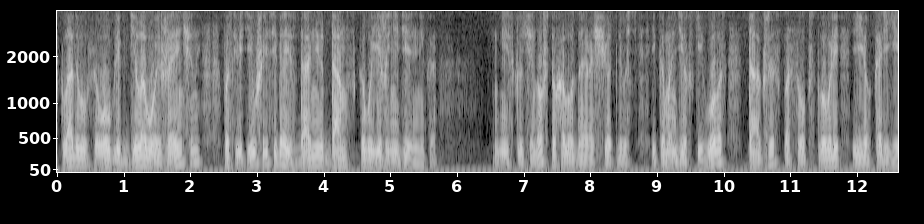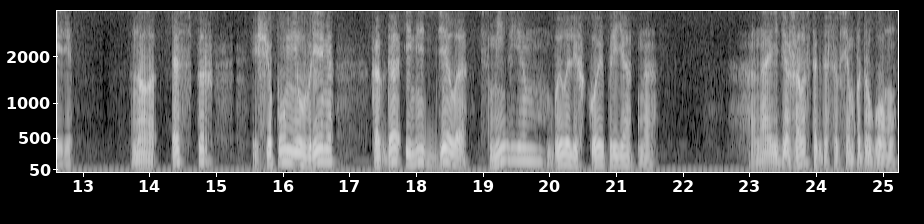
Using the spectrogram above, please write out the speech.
складывался облик деловой женщины, посвятившей себя изданию дамского еженедельника. Не исключено, что холодная расчетливость и командирский голос также способствовали ее карьере. Но Эспер еще помнил время, когда иметь дело с Мильем было легко и приятно. Она и держалась тогда совсем по-другому.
